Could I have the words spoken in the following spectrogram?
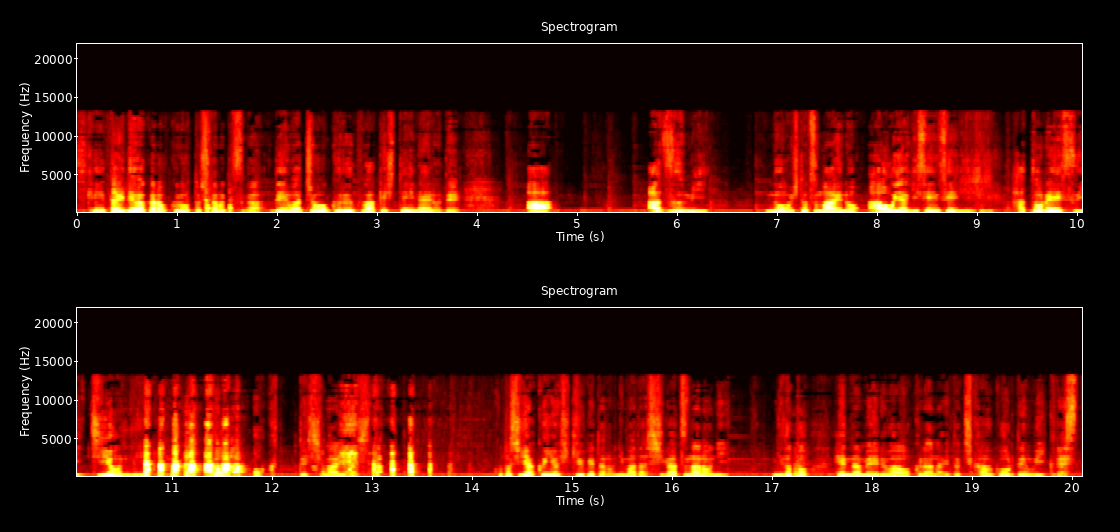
携帯電話から送ろうとしたのですが電話帳をグループ分けしていないのであ安住の一つ前の青柳先生にハトレース142 と送ってしまいました。今年役員を引き受けたのにまだ4月なのに二度と変なメールは送らないと誓うゴールデンウィークです。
